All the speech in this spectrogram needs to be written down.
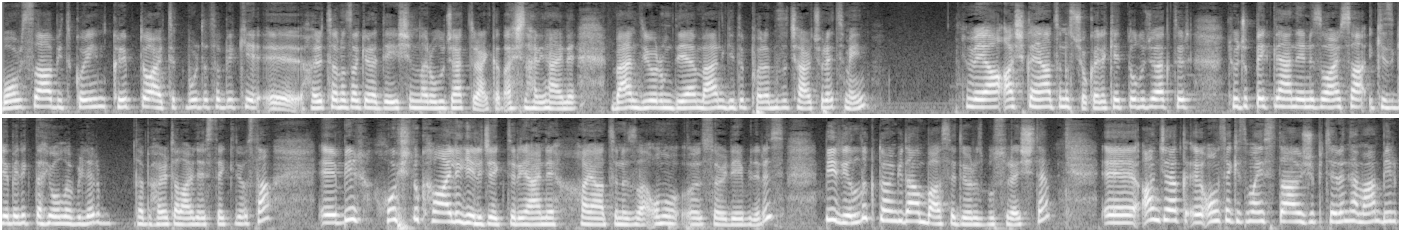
borsa, bitcoin, kripto artık burada tabii ki e, haritanıza göre değişimler olacaktır arkadaşlar. Yani ben diyorum diye hemen gidip paranızı çarçur etmeyin. Veya aşk hayatınız çok hareketli olacaktır. Çocuk bekleyenleriniz varsa ikiz gebelik dahi olabilir. Tabi haritalar destekliyorsa. E, bir hoşluk hali gelecektir yani hayatınıza. Onu e, söyleyebiliriz. Bir yıllık döngüden bahsediyoruz bu süreçte. E, ancak 18 Mayıs'ta Jüpiter'in hemen bir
